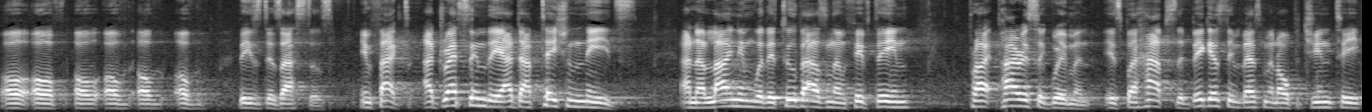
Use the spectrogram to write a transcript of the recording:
of, of, of, of these disasters. In fact, addressing the adaptation needs and aligning with the 2015 Paris Agreement is perhaps the biggest investment opportunity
